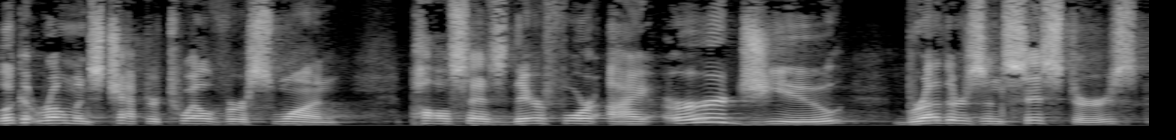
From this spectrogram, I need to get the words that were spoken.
Look at Romans chapter 12, verse 1. Paul says, Therefore, I urge you, brothers and sisters,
